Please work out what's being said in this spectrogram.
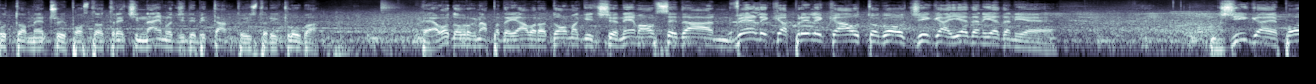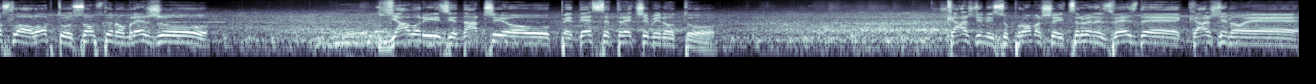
u tom meču i postao treći najmlađi debitant u istoriji kluba Evo dobrog napada Javora Dolmagić, nema offside-a, velika prilika, autogol, Džiga 1-1 je. Džiga je poslao loptu u sobstvenu mrežu. Javor je izjednačio u 53. minutu. Kažnjeni su promašaj Crvene zvezde, kažnjeno je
